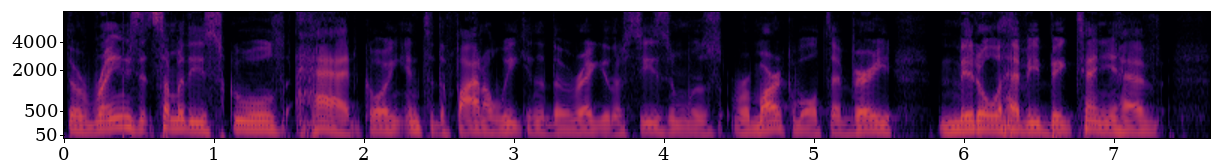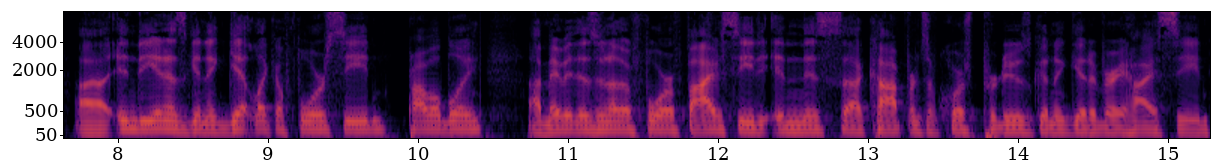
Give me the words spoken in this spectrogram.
the range that some of these schools had going into the final week into the regular season was remarkable. It's a very middle heavy Big Ten. You have uh, Indiana's going to get like a four seed, probably. Uh, maybe there's another four or five seed in this uh, conference. Of course, Purdue's going to get a very high seed.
